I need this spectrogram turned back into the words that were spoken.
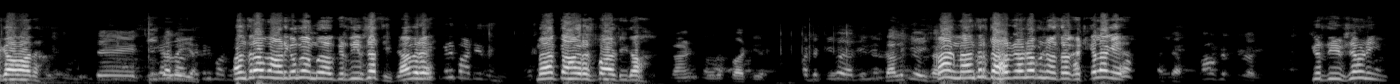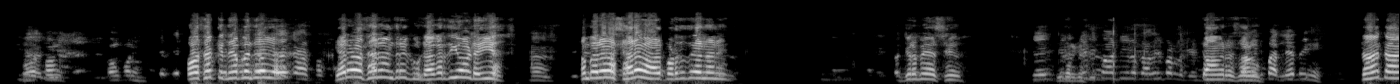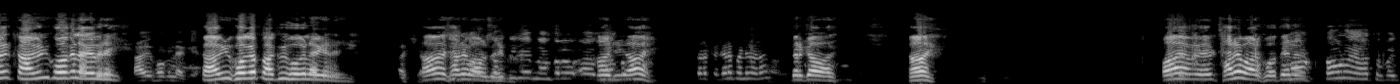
ਦਰਗਾਹਵਾਦ ਤੇ ਕੀ ਗੱਲ ਹੋਈ ਆ? ਅੰਦਰੋਂ ਮਾਰ ਕੇ ਮੈਂ ਗੁਰਦੀਪ ਸਾਥੀ ਪਿਆ ਮੇਰੇ। ਮੈਂ ਕਾਂਗਰਸ ਪਾਰਟੀ ਦਾ। ਕਾਂਗਰਸ ਪਾਰਟੀ ਦਾ। ਅੱਛਾ ਕੀ ਹੋਇਆ ਕੀ ਜੀ? ਗੱਲ ਕੀ ਹੋਈ ਸਰ? ਹਾਂ ਮੈਂ ਅੰਦਰ ਦਾਖਲ ਬਣਾ ਤੋਂ ਗਿਆ ਅੱਛਾ। ਕੌਣ ਫਿਰ ਕੀ ਹੋਇਆ? ਗੁਰਦੀਪ ਸਿੰਘ ਹੋਣੀ। ਹੋਰ ਕੌਣ? ਕੌਣ ਕੌਣ ਉੱਥੇ ਕਿੰਨੇ ਬੰਦੇ ਆ? ਯਾਰ ਯਾਰ ਉਹ ਸਾਰੇ ਅੰਦਰ ਗੁੰਡਾਗਰਦੀ ਹੋਣ ਰਹੀ ਆ। ਹਾਂ। ਮੇਰੇ ਸਾਰੇ ਵਾਲ ਪੜ ਦਿੱਤੇ ਇਹਨਾਂ ਨੇ। ਗੁਰਮੇਸ਼ ਸਿੰਘ। ਕਿਹੜੀ ਪਾਰਟੀ ਨੂੰ ਕਾਗਜ਼ ਭਰ ਲੱਗੇ? ਕਾਂਗਰਸ ਵੱਲੋਂ। ਭਰ ਲਿਆ ਤੁਸੀਂ? ਨਾ ਕਾਗਜ਼ ਖੋ ਕੇ ਲੈ ਗਏ ਮੇਰੇ ਕਾਗਜ਼ ਫੋਕ ਲੈ ਗਏ? ਕਾਗਜ਼ ਖੋ ਕੇ ਪੱਗ ਵੀ ਖੋ ਕੇ ਲੈ ਗਏ ਮੇਰੇ ਅੱਛਾ। ਆਹ ਸਾਰੇ ਵਾਲ ਮੇਰੇ ਦੇ ਮੈਂਬਰ ਅਹ, ਹਾਂਜੀ ਆਹ। ਤੁਹਾਡਾ ਕਿਹੜਾ ਪਿੰਡ ਦਾ ਦਰਗਾਹਵਾਦ ਆਹ। ਆਹ ਸਾਰੇ ਵਾਲ ਖੋਤੇ ਨੇ। ਕੌਣ ਹੋਇਆ ਤੋਂ ਭਾਈ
